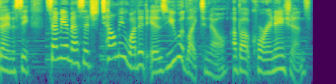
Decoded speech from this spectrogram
Dynasty. Send me a message. Tell me what it is you would like to know about coronations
